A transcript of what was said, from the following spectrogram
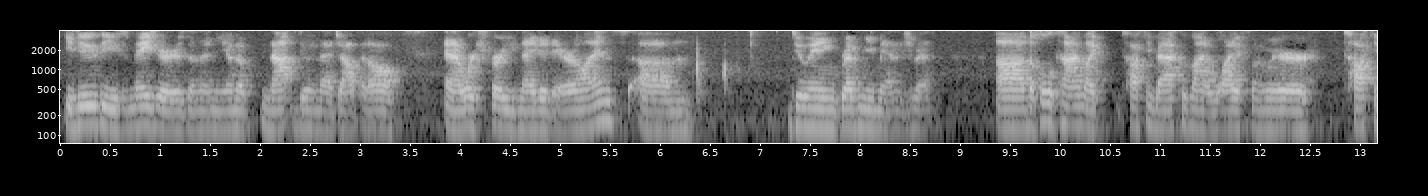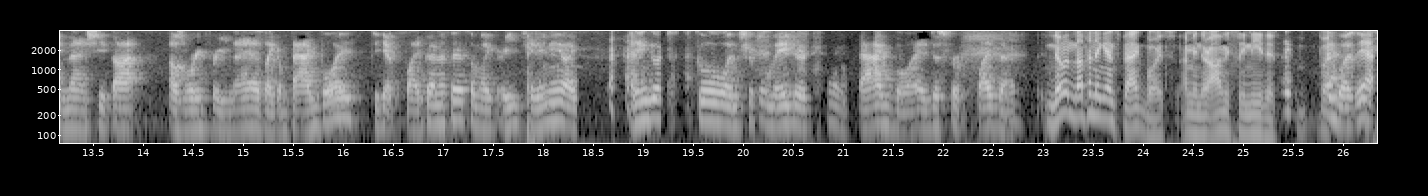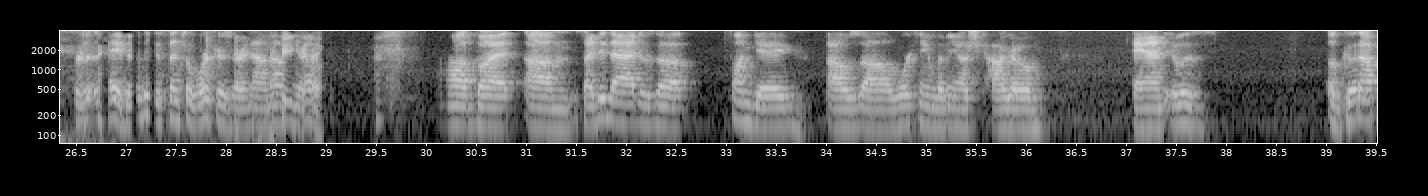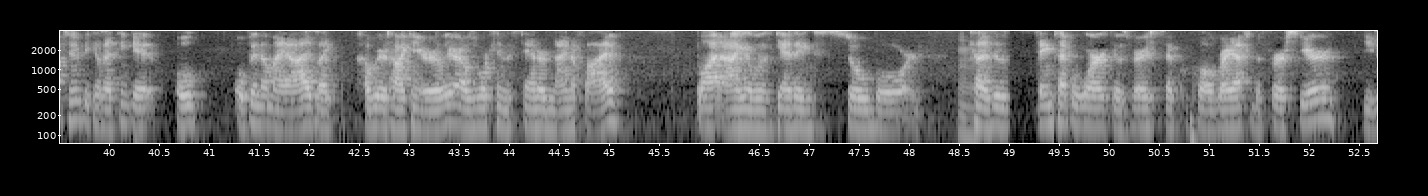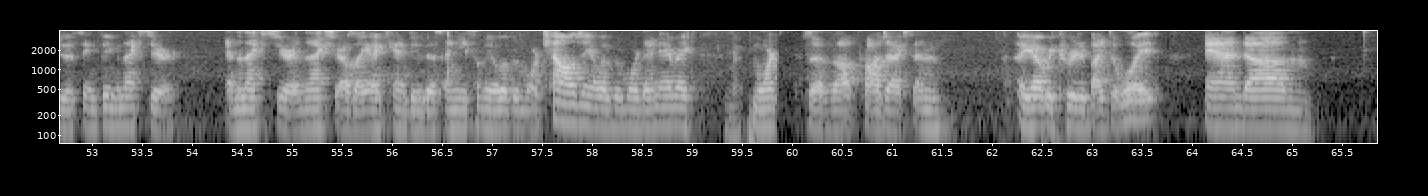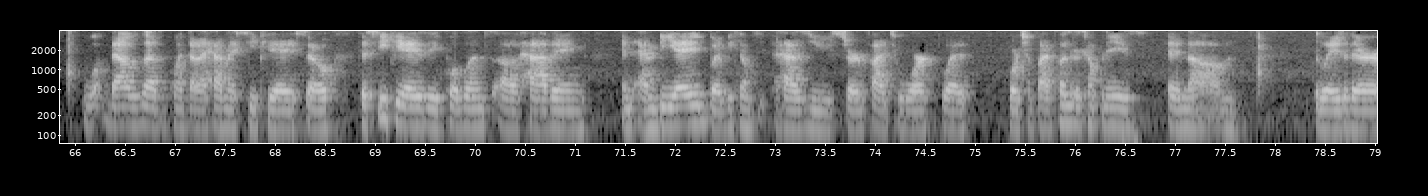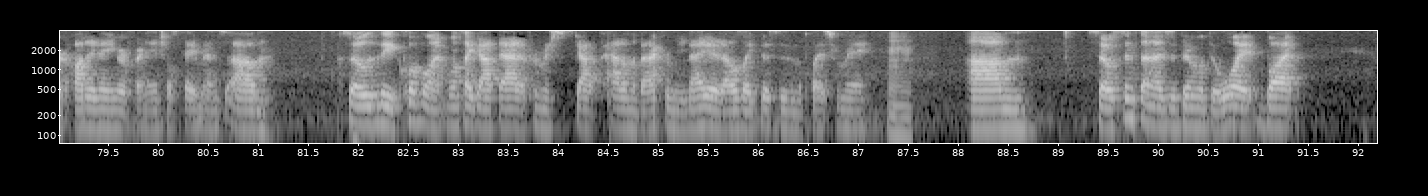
you do these majors and then you end up not doing that job at all. And I worked for United Airlines um, doing revenue management. uh, the whole time, like talking back with my wife when we were talking then, she thought I was working for United as like a bag boy to get flight benefits. I'm like, are you kidding me? Like, I didn't go to school in triple major bag boy just for flight benefits. No, nothing against bag boys. I mean, they're obviously needed. But... Bag boys, yeah. hey, they're the essential workers right now. There you here, go. Right? Uh, but um, so I did that. It was a fun gig. I was uh, working and living out of Chicago, and it was a good opportunity because I think it op- opened up my eyes. Like how we were talking earlier, I was working the standard nine to five, but I was getting so bored because mm. it was the same type of work. It was very cyclical. Right after the first year, you do the same thing the next year, and the next year, and the next year. I was like, I can't do this. I need something a little bit more challenging, a little bit more dynamic, right. more types of uh, projects. And I got recruited by Deloitte, and um, that was at the point that I had my CPA. So the CPA is the equivalent of having an MBA, but it becomes has you certified to work with Fortune 500 companies in um, related to their auditing or financial statements. Um, so it was the equivalent. Once I got that, I pretty much just got a pat on the back from United. I was like, this isn't the place for me. Mm-hmm. Um, so since then, I've just been with Deloitte. But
